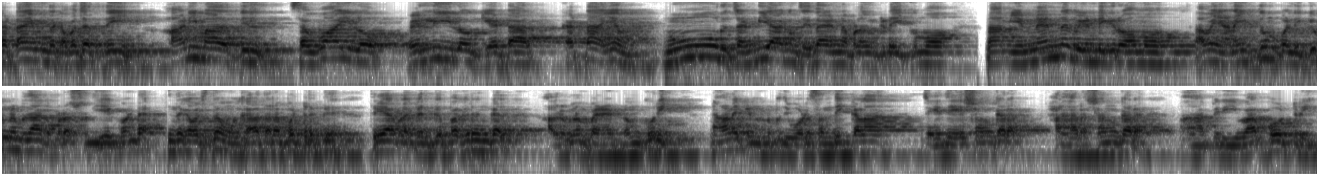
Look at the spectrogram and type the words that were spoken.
கட்டாயம் இந்த கவச்சத்தை ஆடி மாதத்தில் செவ்வாயிலோ வெள்ளியிலோ கேட்டால் கட்டாயம் நூறு சண்டியாகம் செய்தால் என்ன பலன் கிடைக்குமோ? நாம் என்னென்ன வேண்டுகிறோமோ அவை அனைத்தும் பழிக்கும் என்பதாக படஸ்ருதியை கொண்ட இந்த கவசத்தை உங்களுக்காக தரப்பட்டிருக்கு. தெரியாத பேருக்கு பகிருங்கள். அவர்களும் பயனட்டும் கூறி நாளைக்கு பதிவோடு சந்திக்கலாம். ஜெய ஜெயசங்கர ஹரஹர சங்கர் சங்கர மகாபிரிவா போற்றி.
